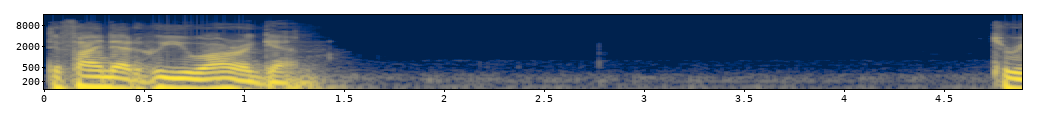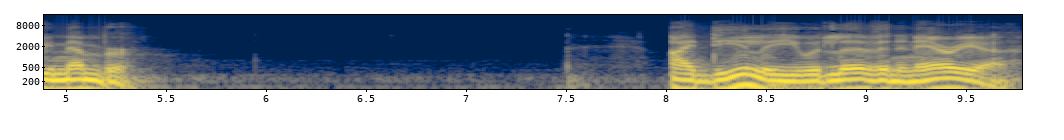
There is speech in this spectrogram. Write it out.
to find out who you are again. to remember. Ideally, you would live in an area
